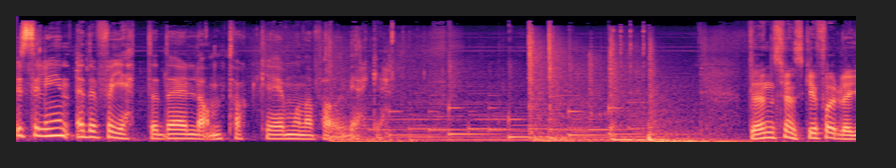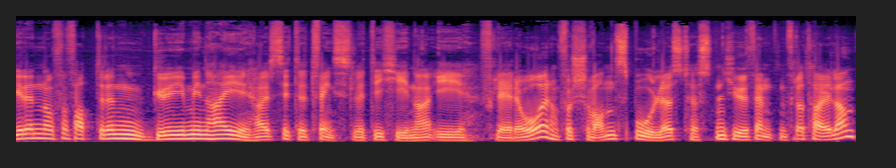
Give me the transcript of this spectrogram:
utstillingen 'Det forjettede land'. Takk, Mona Pahl Bjerke. Den svenske forleggeren og forfatteren Gui Minhai har sittet fengslet i Kina i flere år. Han forsvant sporløst høsten 2015 fra Thailand,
